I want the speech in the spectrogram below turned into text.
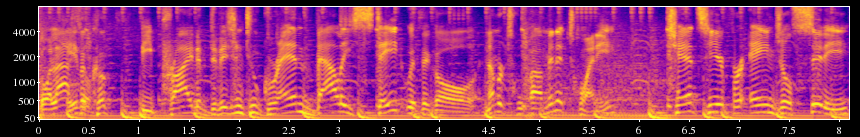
Golazo. Ava Cook, the pride of Division Two Grand Valley State with the goal. Number tw- uh, minute 20. Chance here for Angel City.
